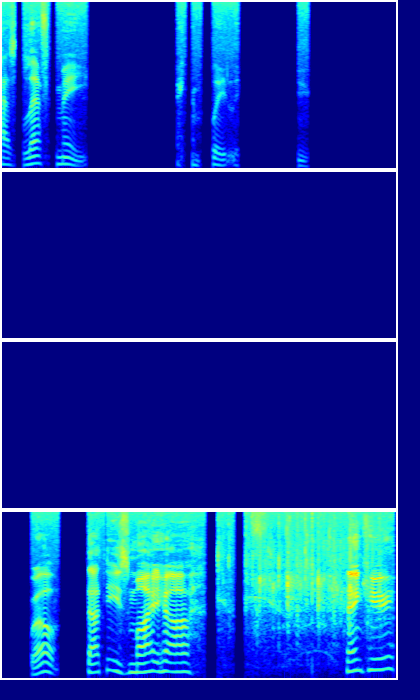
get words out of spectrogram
has left me a completely Well, that is my. Uh, thank you.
